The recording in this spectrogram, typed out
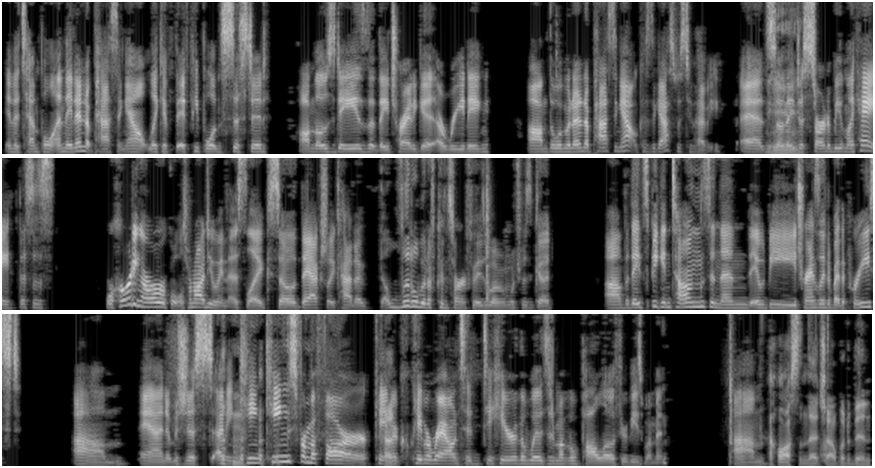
in the temple, and they'd end up passing out. Like if if people insisted on those days that they try to get a reading, um, the women end up passing out because the gas was too heavy, and so they Mm. just started being like, "Hey, this is we're hurting our oracles. We're not doing this." Like, so they actually had of a little bit of concern for these women, which was good. Um, but they'd speak in tongues, and then it would be translated by the priest. Um, and it was just, I mean, king, kings from afar came came around to to hear the wisdom of Apollo through these women. Um, How awesome that job would have been.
